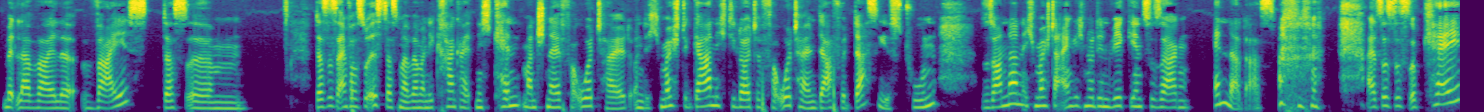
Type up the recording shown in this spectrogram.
mittlerweile weiß, dass ähm, dass es einfach so ist, dass man, wenn man die Krankheit nicht kennt, man schnell verurteilt. Und ich möchte gar nicht die Leute verurteilen dafür, dass sie es tun, sondern ich möchte eigentlich nur den Weg gehen zu sagen, änder das. also es ist okay,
